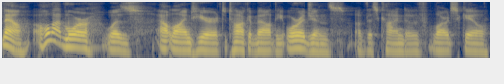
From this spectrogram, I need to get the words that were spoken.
Now, a whole lot more was outlined here to talk about the origins of this kind of large scale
